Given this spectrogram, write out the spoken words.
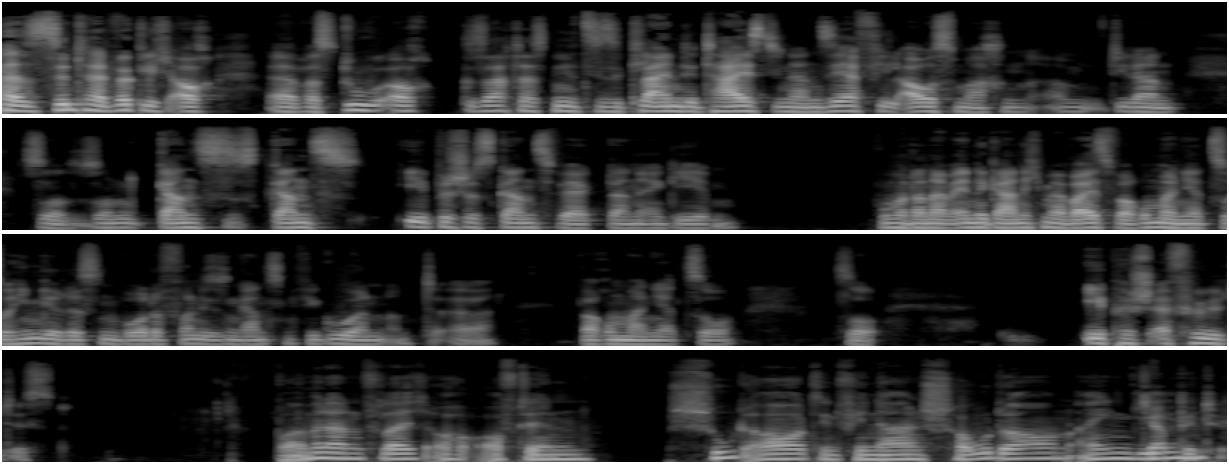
Also es sind halt wirklich auch, äh, was du auch gesagt hast, Nils, diese kleinen Details, die dann sehr viel ausmachen, ähm, die dann so, so ein ganzes, ganz episches Ganzwerk dann ergeben. Wo man dann am Ende gar nicht mehr weiß, warum man jetzt so hingerissen wurde von diesen ganzen Figuren und äh, warum man jetzt so, so episch erfüllt ist. Wollen wir dann vielleicht auch auf den Shootout, den finalen Showdown eingehen? Ja, bitte.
